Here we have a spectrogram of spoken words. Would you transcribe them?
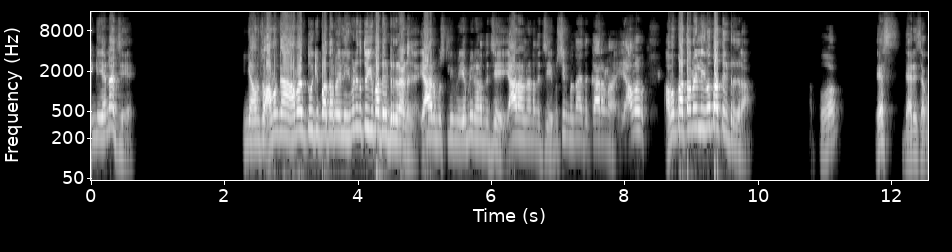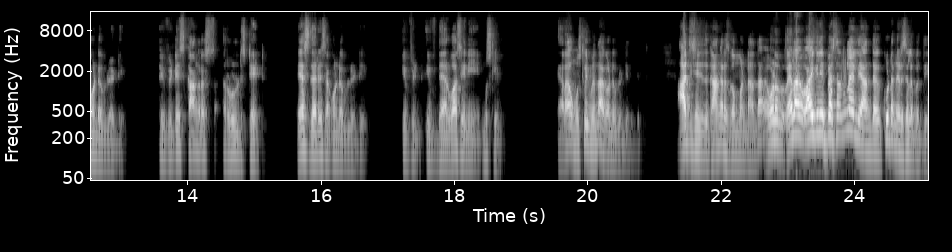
இங்க என்னாச்சு? இங்க அவன் அவங்க அவன் தூக்கி பார்த்தானோ இல்லை இவனுக்கு தூக்கி பார்த்துக்கிட்டு இருக்கானுங்க யார் முஸ்லீம்? எப்படி நடந்துச்சு? யாரால் நடந்துச்சு? முஸ்லீம்கள் தான் இதுக்கு காரணம். அவன் அவன் பார்த்தானோ இல்லை இவன் பார்த்துக்கிட்டு இருக்கிறான். அப்போ yes there is accountability if it is Congress ruled state yes there is accountability if it if there was any Muslim யாராவது முஸ்லீம் இருந்தால் அக்கௌண்டபிலிட்டி இருக்கு. ஆட்சி செஞ்சது காங்கிரஸ் கவர்மெண்ட்டாக இருந்தால் எவ்வளோ வேலை வாய்க்கிலேயே பேசுறாங்களா இல்லையா அந்த கூட்ட நெரிசலை பற்றி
